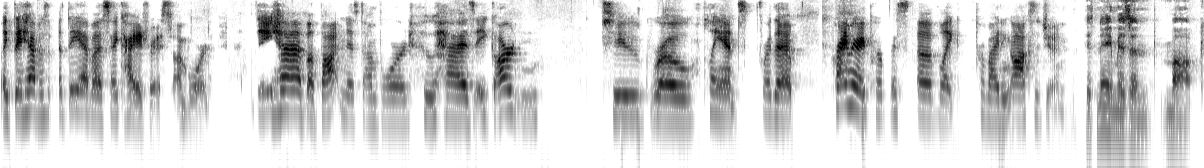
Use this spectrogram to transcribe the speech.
like they have a they have a psychiatrist on board they have a botanist on board who has a garden to grow plants for the primary purpose of like providing oxygen. His name isn't Mark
